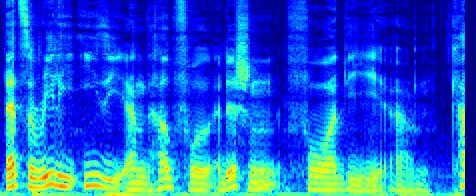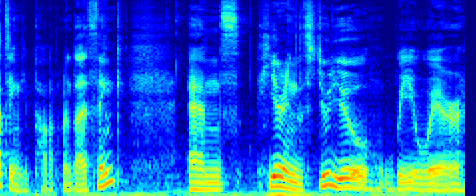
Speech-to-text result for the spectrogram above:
that's a really easy and helpful addition for the um, cutting department I think and here in the studio, we were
